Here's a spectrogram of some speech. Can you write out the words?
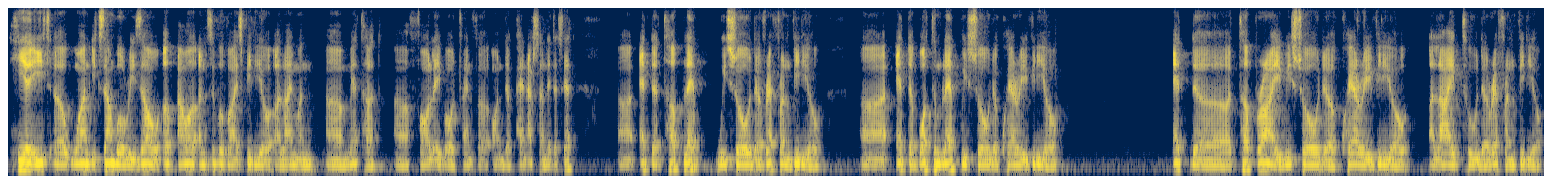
Here is uh, one example result of our unsupervised video alignment uh, method uh, for label transfer on the Penn Action dataset. Uh, at the top left, we show the reference video. At the bottom left, we show the query video. At the top right, we show the query video aligned to the reference video.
